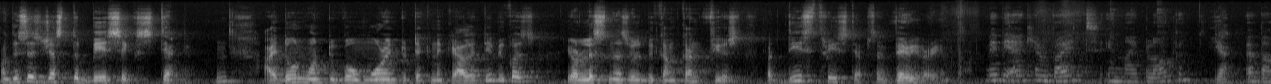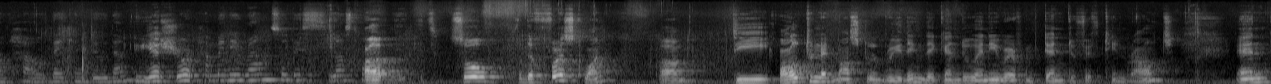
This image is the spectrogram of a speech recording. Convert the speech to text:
Now, this is just the basic step. Hmm? I don't want to go more into technicality because your listeners will become confused. But these three steps are very, very important. Maybe I can write in my blog yeah. about how they can do them. Yeah, sure. How many rounds of this last one? Uh, so for the first one, um, the alternate nostril breathing, they can do anywhere from 10 to 15 rounds. And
